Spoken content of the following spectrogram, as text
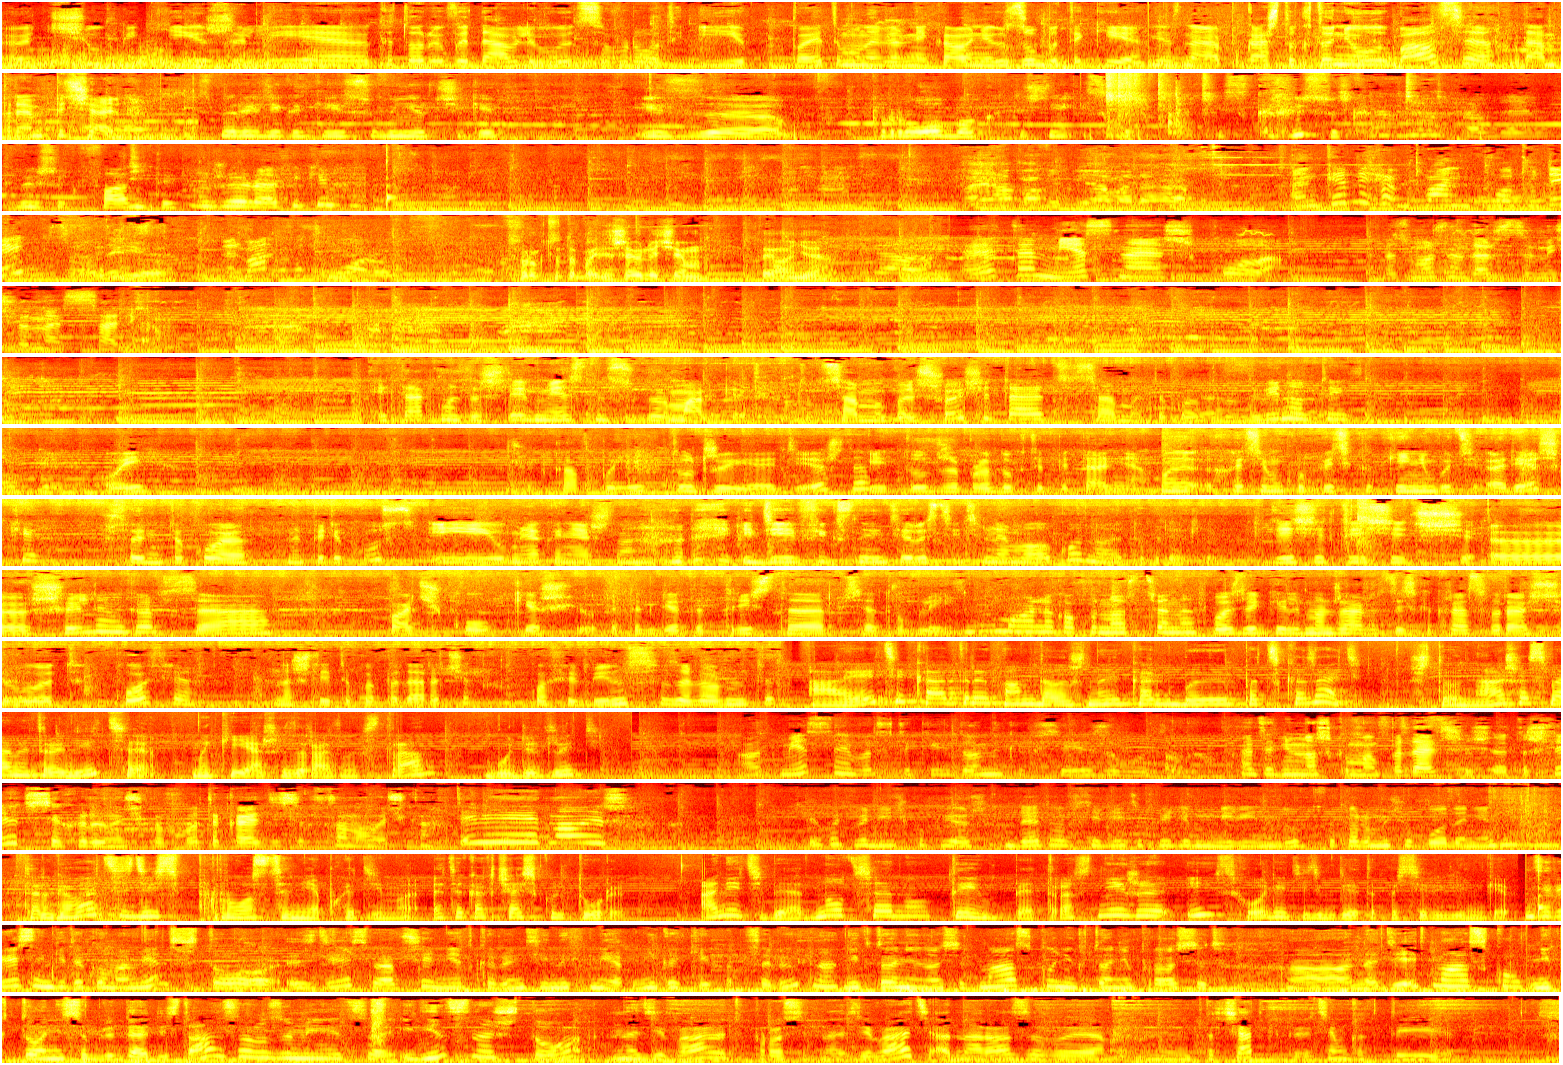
э, чупики, желе, которые выдавливаются в рот. И поэтому наверняка у них зубы такие. Не знаю, пока что кто не улыбался, там прям печаль. Смотрите, какие сувенирчики из э, пробок, точнее из, из крышек. Крышек фанты. Жирафики. And can we have one for today? And one for tomorrow. Фрукты-то подешевле, чем в Таиланде, да? Это местная школа. Возможно, даже совмещенная с садиком. Итак, мы зашли в местный супермаркет. Тут самый большой считается, самый такой продвинутый. Ой. Чутка пыли. Тут же и одежда, и тут же продукты питания. Мы хотим купить какие-нибудь орешки, что-нибудь такое на перекус. И у меня, конечно, идея фикс найти растительное молоко, но это вряд ли. 10 тысяч э, шиллингов за пачку кешью. Это где-то 350 рублей. Нормально, как у нас цены. Возле Килиманджаро здесь как раз выращивают кофе. Нашли такой подарочек. Кофе бинс завернутый. А эти кадры вам должны как бы подсказать, что наша с вами традиция, макияж из разных стран, будет жить. А вот местные вот в таких домиках все и живут. Это немножко мы подальше еще отошли от всех рыночков. Вот такая здесь обстановочка. Привет, малыш! Ты хоть водичку пьешь. До этого все дети пили миринду, которым еще года нет. Торговаться здесь просто необходимо. Это как часть культуры. Они тебе одну цену, ты им в пять раз ниже и сходитесь где-то посерединке. Интересненький такой момент, что здесь вообще нет карантинных мер, никаких абсолютно. Никто не носит маску, никто не просит э, надеть маску, никто не соблюдает дистанцию, разумеется. Единственное, что надевают, просят надевать одноразовые м, перчатки перед тем, как ты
